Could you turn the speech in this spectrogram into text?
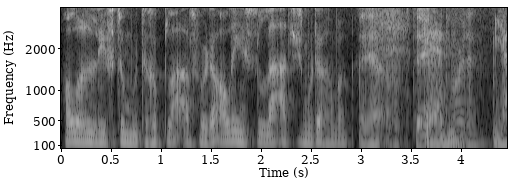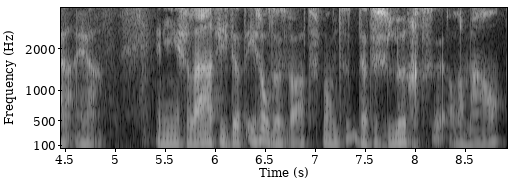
alle liften moeten geplaatst worden, alle installaties moeten gaan ja, dat betekent En- worden. Ja, ja. En die installaties, dat is altijd wat, want dat is lucht allemaal.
